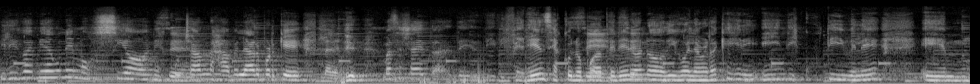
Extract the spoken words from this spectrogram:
Y le digo, ay, me da una emoción escucharlas hablar, porque más allá de, ta- de- de diferencias que uno pueda tener o no, digo, la verdad que es, es indiscutible eh,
